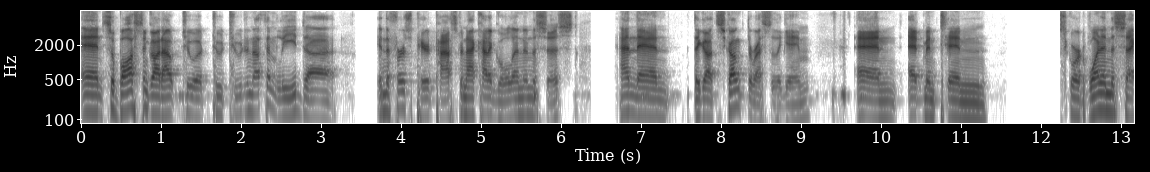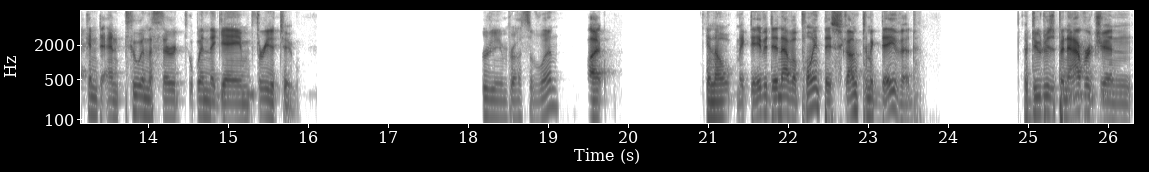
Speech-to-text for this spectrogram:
And so Boston got out to a two two to nothing lead uh, in the first period. Pastrnak had a goal and an assist, and then they got skunked the rest of the game. And Edmonton scored one in the second and two in the third to win the game three to two. Pretty impressive win. But you know, McDavid didn't have a point. They skunked McDavid. A dude who's been averaging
